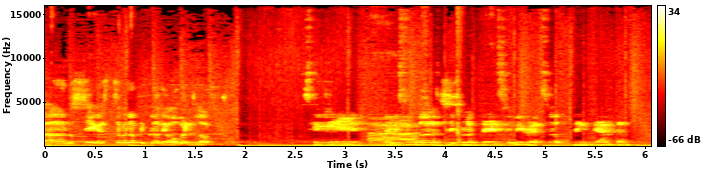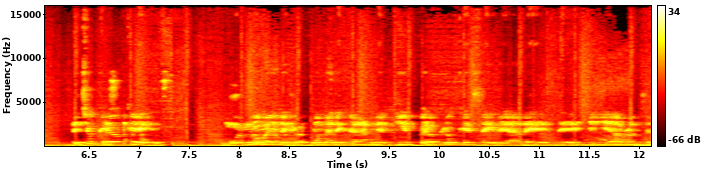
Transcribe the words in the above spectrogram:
Ah, no sé si llegaste a ver la película de Overlord. Sí, Ah, he visto todas las películas de ese universo, me encantan. De hecho, creo que Muy, muy no me, de- no me dejarán mentir, pero creo que esa idea de de J.J. Abrams de,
